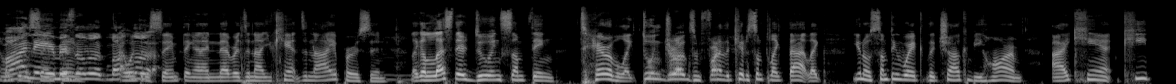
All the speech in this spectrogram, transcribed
I my through the same name is look. My, I went through the same thing, and I never deny. You can't deny a person, like unless they're doing something terrible, like doing drugs in front of the kid or something like that. Like you know, something where the child can be harmed. I can't keep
